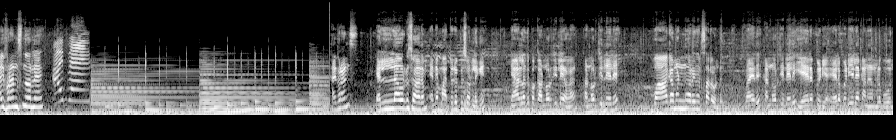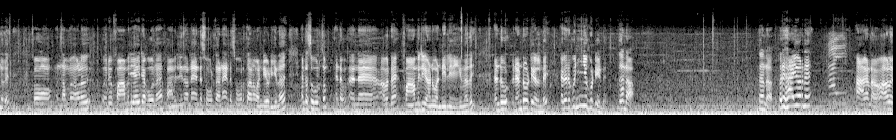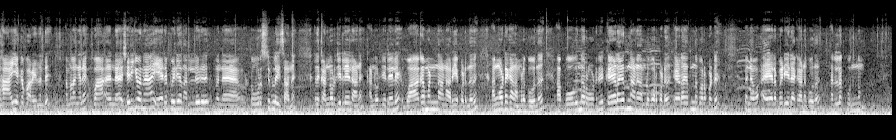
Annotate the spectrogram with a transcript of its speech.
Hi friends എന്ന് പറഞ്ഞേ. Hi friends എല്ലാവർക്കും സ്വാഗതം. എന്റെ മറ്റൊരു എപ്പിസോഡിലേക്ക് ഞാനുള്ളത് ഇപ്പോൾ കണ്ണൂർ ജില്ലയാണ് കണ്ണൂർ ജില്ലയിൽ വാഗമൺ എന്ന് പറയുന്ന ഒരു സ്ഥലമുണ്ട്. അതായത് കണ്ണൂർ ജില്ലയിൽ ഏലപ്പേടിയ. ഏലപ്പടിയിലേക്കാണ് നമ്മൾ പോകുന്നത്. ഇപ്പോൾ നമ്മൾ ഒരു ഫാമിലി ആയിട്ടാണ് പോകുന്നത്. ഫാമിലി എന്ന് പറഞ്ഞാൽ എന്റെ സുഹൃത്താണ്. എന്റെ സുഹൃത്താണ് വണ്ടി ഓടിക്കുന്നത്. എന്റെ സുഹൃത്തും എന്റെ പിന്നെ അവരുടെ ഫാമിലിയാണ് വണ്ടിയിലിരിക്കുന്നത് രണ്ട് രണ്ട് കുട്ടികളുണ്ട്. അതിലൊരു കുഞ്ഞു കുട്ടിയുണ്ട്. ഇതുണ്ടോ ഇതുണ്ടോ ഒരു ഹായ് പറഞ്ഞേ. ആ കണ്ടോ? ആൾ ഹായ് ഒക്കെ പറയുന്നുണ്ട്. നമ്മളങ്ങനെ പിന്നെ ശരിക്കും പറഞ്ഞാൽ ഏലപ്പീടിയ നല്ലൊരു പിന്നെ ടൂറിസ്റ്റ് പ്ലേസാണ് അത് കണ്ണൂർ ജില്ലയിലാണ്. കണ്ണൂർ ജില്ലയിലെ വാഗമൺ എന്നാണ് അറിയപ്പെടുന്നത്. അങ്ങോട്ടേക്കാണ് നമ്മൾ പോകുന്നത്. ആ പോകുന്ന റോഡിൽ കേളകത്തു നിന്നാണ് നമ്മൾ പുറപ്പെട്ടത്. കേളകത്തു നിന്ന് പുറപ്പെട്ട് പിന്നെ ഏലപ്പീടിയിലേക്കാണ് പോകുന്നത്. നല്ല കുന്നും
